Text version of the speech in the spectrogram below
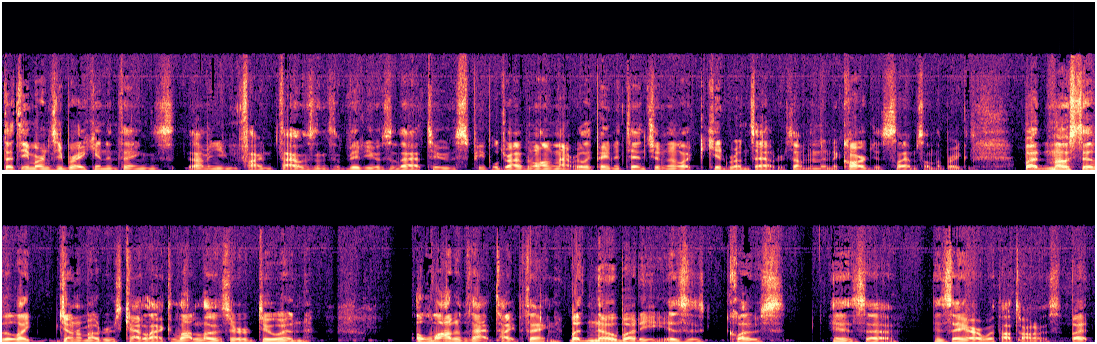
that the emergency braking and things. I mean, you can find thousands of videos of that too. People driving along not really paying attention, and like a kid runs out or something, and then the car just slams on the brakes. But most of the like General Motors, Cadillac, a lot of those are doing a lot of that type thing. But nobody is as close as uh, as they are with autonomous. But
